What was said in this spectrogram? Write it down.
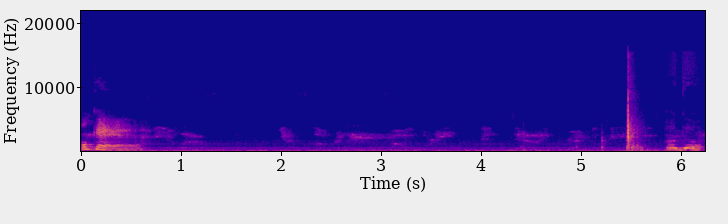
Okay. I got.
